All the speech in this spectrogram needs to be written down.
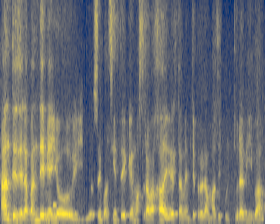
Antes de la pandemia yo, yo soy consciente de que hemos trabajado directamente programas de cultura viva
